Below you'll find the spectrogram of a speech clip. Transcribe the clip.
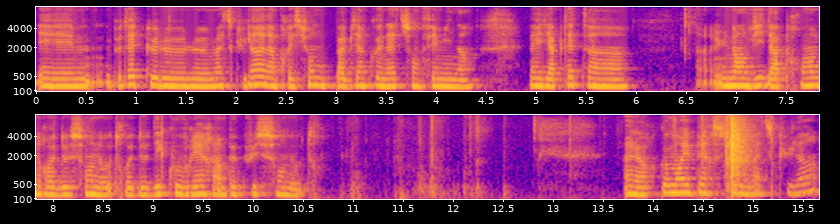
et peut-être que le, masculin a l'impression de ne pas bien connaître son féminin. il y a peut-être une envie d'apprendre de son autre, de découvrir un peu plus son autre. Alors, comment est perçu le masculin?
